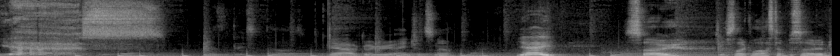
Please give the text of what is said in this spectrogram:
Yes! Yeah, I've got to go Ancients now. Yay! So, just like last episode,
